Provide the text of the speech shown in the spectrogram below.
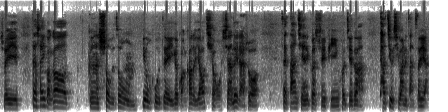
所以但商业广告。跟受众用户对一个广告的要求相对来说，在当前一个水平或阶段，他就希望你长这样，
